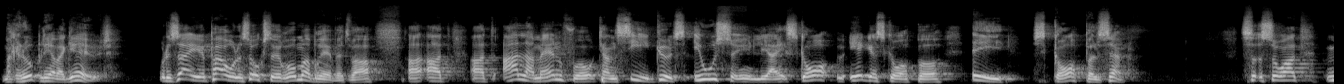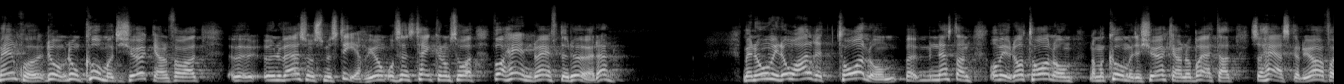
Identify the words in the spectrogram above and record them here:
man kan uppleva Gud. Och det säger Paulus också i Romarbrevet, va? Att, att alla människor kan se Guds osynliga egenskaper i skapelsen. Så, så, att människor de, de kommer till kyrkan för att uh, universums mysterium och sen tänker de så, vad händer efter döden? Men om vi då aldrig talar om, nästan, om vi då talar om när man kommer till kyrkan och berättar att så här ska du göra för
